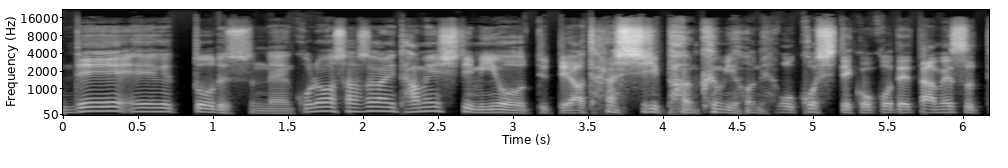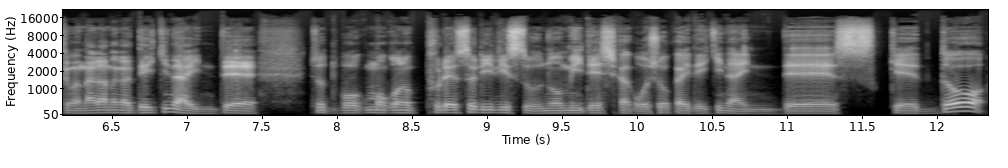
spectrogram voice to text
で、えー、っとですね、これはさすがに試してみようって言って新しい番組をね、起こしてここで試すっていうのがなかなかできないんで、ちょっと僕もこのプレスリリースのみでしかご紹介できないんですけど、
